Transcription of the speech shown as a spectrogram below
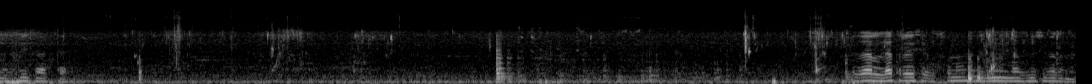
মুখি কাটতে জাল লেত রয়েছে শোনো মাছ বেশি পারে না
